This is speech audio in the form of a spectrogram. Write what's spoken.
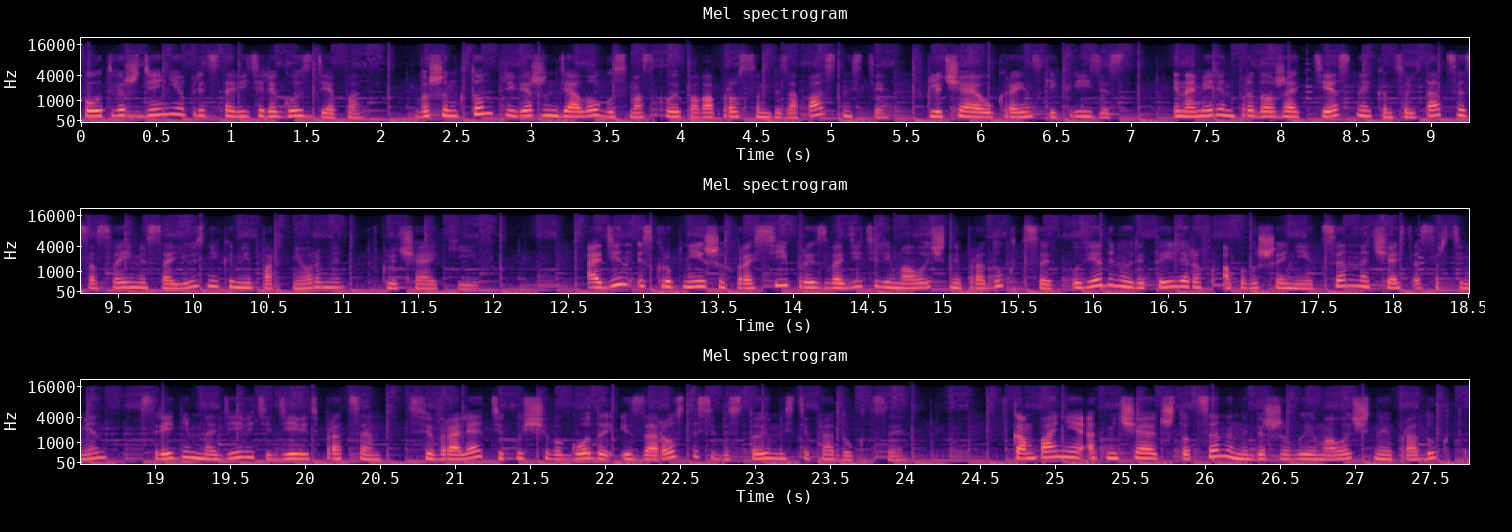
По утверждению представителя Госдепа, Вашингтон привержен диалогу с Москвой по вопросам безопасности, включая украинский кризис, и намерен продолжать тесные консультации со своими союзниками и партнерами, включая Киев. Один из крупнейших в России производителей молочной продукции уведомил ритейлеров о повышении цен на часть ассортимент в среднем на 9,9% с февраля текущего года из-за роста себестоимости продукции. В компании отмечают, что цены на биржевые молочные продукты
